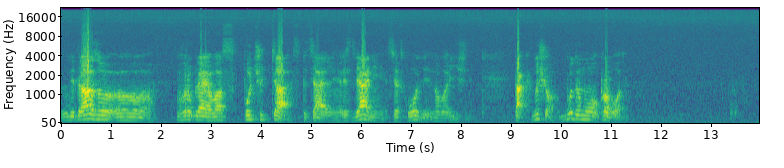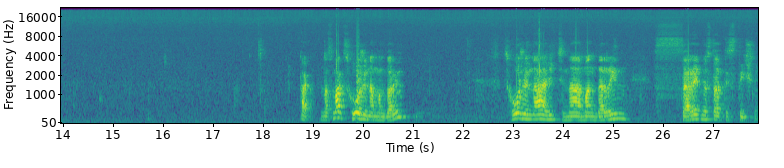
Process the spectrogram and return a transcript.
відразу о, виробляє у вас почуття спеціальні, різдвяні, святкові, новорічні. Так, ну що, будемо пробувати. Так, на смак схожий на мандарин. Схожий навіть на мандарин середньостатистичний.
